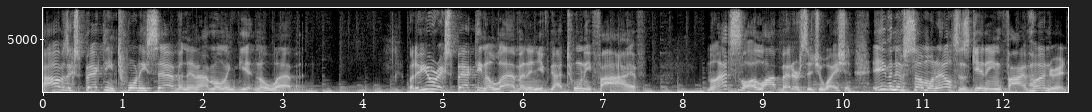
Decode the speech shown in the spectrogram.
I was expecting 27 and I'm only getting 11. But if you were expecting 11 and you've got 25, well, that's a lot better situation. Even if someone else is getting 500,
